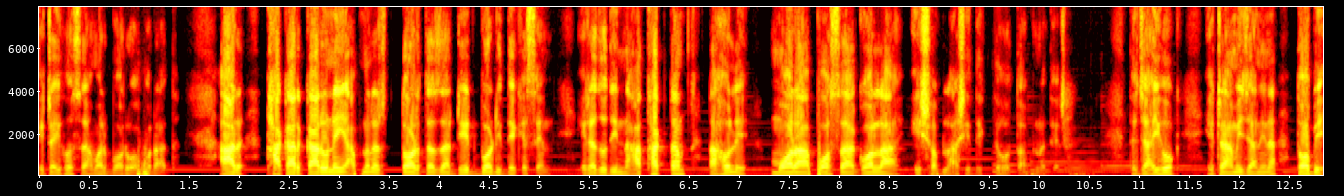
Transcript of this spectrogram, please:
এটাই হচ্ছে আমার বড় অপরাধ। আর থাকার কারণেই আপনারা তরতাজা ডেড বডি দেখেছেন। এটা যদি না থাকতাম, তাহলে মরা, পচা গলা, এসব লাশই দেখতে হতো আপনাদের। তো যাই হোক, এটা আমি জানি না। তবে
